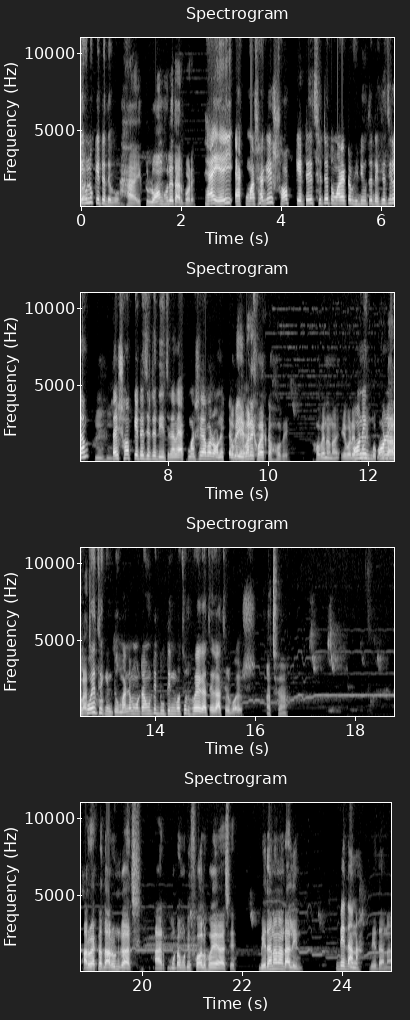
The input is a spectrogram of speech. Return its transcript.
এগুলো কেটে দেবো। হ্যাঁ একটু লং হলে তারপরে। হ্যাঁ এই এক মাস আগে সব কেটে ছেটে তোমার একটা ভিডিওতে দেখেছিলাম। তাই সব কেটে ছেটে দিয়েছিলাম। এক মাসে আবার অনেকটা তবে এবারে। কয়েকটা হবে। হবে না নয় এবারে অনেক অনেক হয়েছে কিন্তু মানে মোটামুটি দু তিন বছর হয়ে গেছে গাছের বয়স। আচ্ছা। আরও একটা দারুণ গাছ আর মোটামুটি ফল হয়ে আছে। বেদানা না ডালিম? বেদানা। বেদানা।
